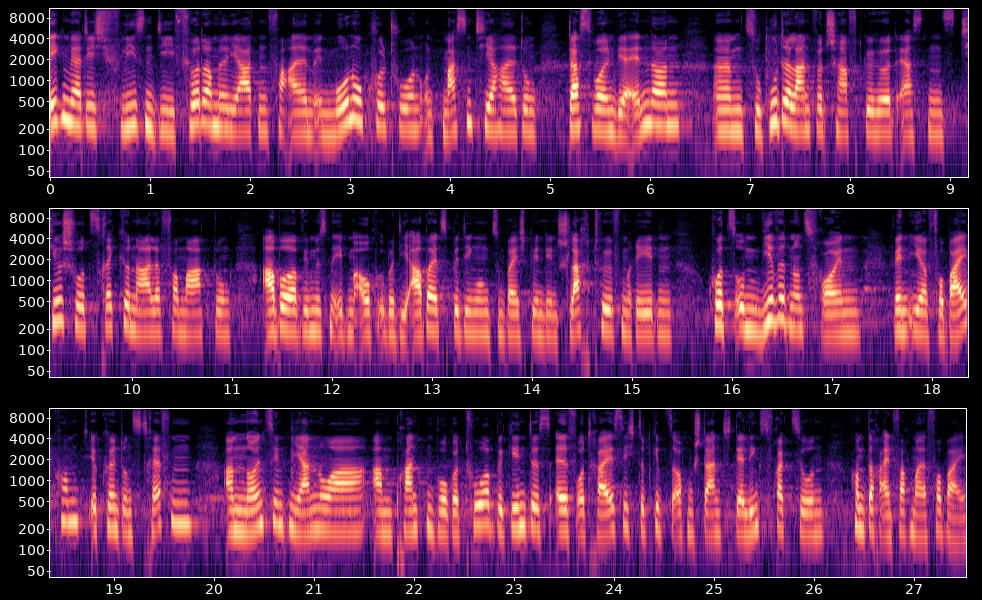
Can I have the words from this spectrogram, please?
Gegenwärtig fließen die Fördermilliarden vor allem in Monokulturen und Massentierhaltung. Das wollen wir ändern. Ähm, zu guter Landwirtschaft gehört erstens Tierschutz, regionale Vermarktung, aber wir müssen eben auch über die Arbeitsbedingungen zum Beispiel in den Schlachthöfen reden. Kurzum, wir würden uns freuen, wenn ihr vorbeikommt. Ihr könnt uns treffen. Am 19. Januar am Brandenburger Tor beginnt es 11.30 Uhr. Dort gibt es auch einen Stand der Linksfraktion. Kommt doch einfach mal vorbei.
